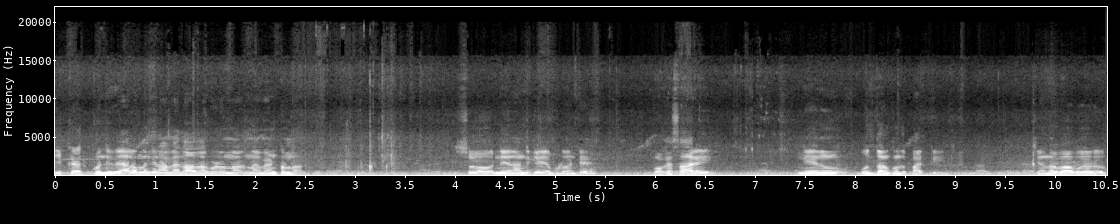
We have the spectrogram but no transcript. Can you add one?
ఇక్కడ కొన్ని వేల మంది నా మీద ఆధారపడి ఉన్నారు నా వెంట ఉన్నారు. సో నేను అందుకే ఇప్పుడు అంటే ఒకసారి నేను వద్దనుకుంది పార్టీ. చంద్రబాబు గారు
